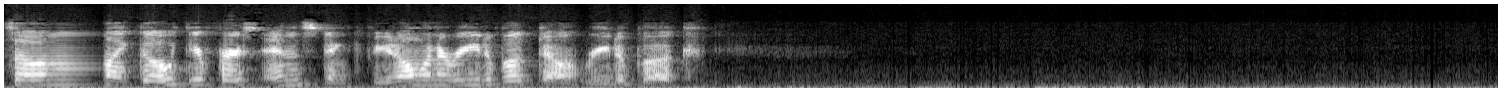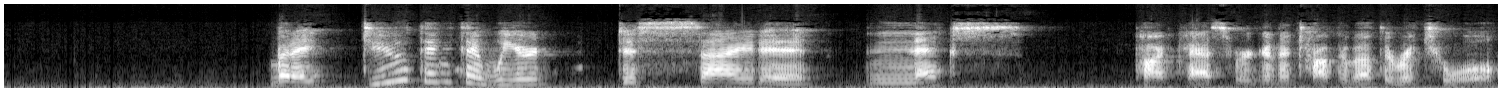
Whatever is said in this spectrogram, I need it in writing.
So I'm like, go with your first instinct. If you don't want to read a book, don't read a book. But I do think that we are decided next podcast we're going to talk about the ritual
